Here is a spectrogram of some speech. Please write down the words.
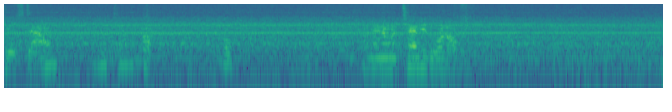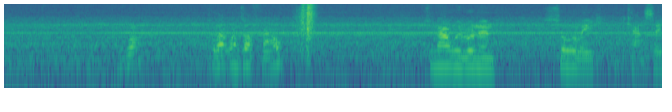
choose down, up, up, and then I'm going to turn the other one off. What? So that one's off now. So now we're running solely, I can't see.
